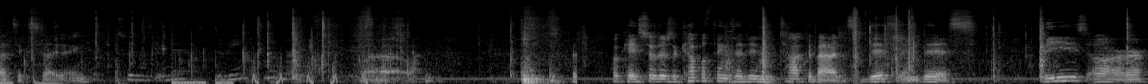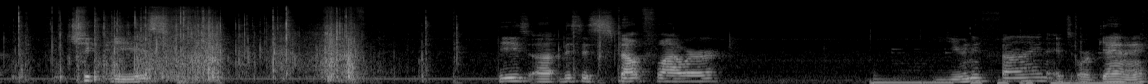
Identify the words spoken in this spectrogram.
That's exciting. Wow. Okay, so there's a couple things I didn't talk about. It's this and this. These are chickpeas. These uh this is spelt flour Unifine. It's organic.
